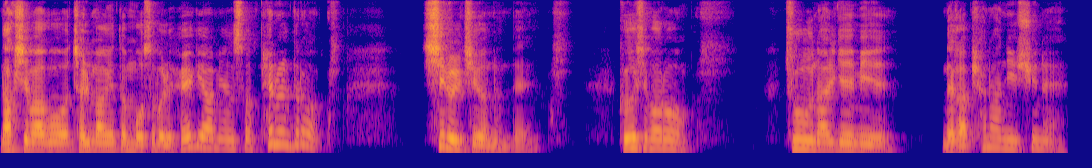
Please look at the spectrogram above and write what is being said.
낙심하고 절망했던 모습을 회개하면서 펜을 들어 시를 지었는데 그것이 바로 주 날개 및 내가 편안히 쉬네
